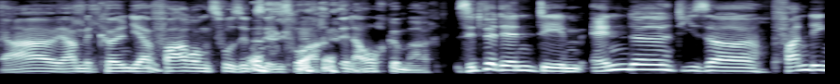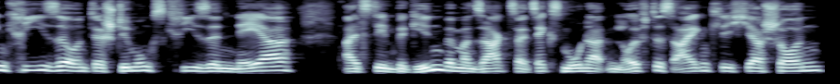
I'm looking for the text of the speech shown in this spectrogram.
Ja, wir haben mit Köln die Erfahrung 2017, 2018 auch gemacht. Sind wir denn dem Ende dieser Funding-Krise und der Stimmungskrise näher als dem Beginn, wenn man sagt, seit sechs Monaten läuft es eigentlich ja schon?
